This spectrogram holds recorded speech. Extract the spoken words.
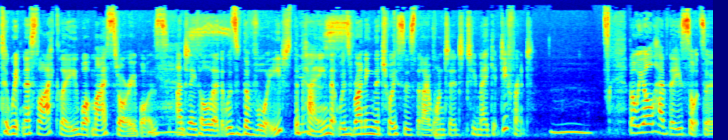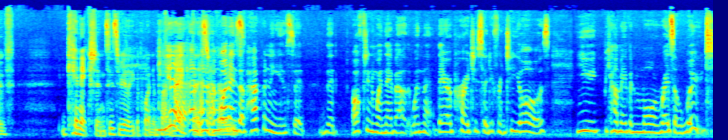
to witness likely what my story was underneath all that. That was the void, the pain that was running the choices that I wanted to make it different. Mm. But we all have these sorts of connections. Is really the point I'm trying yeah, to make. and, and, and what ends up happening is that, that often when they've uh, when that, their approach is so different to yours, you become even more resolute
